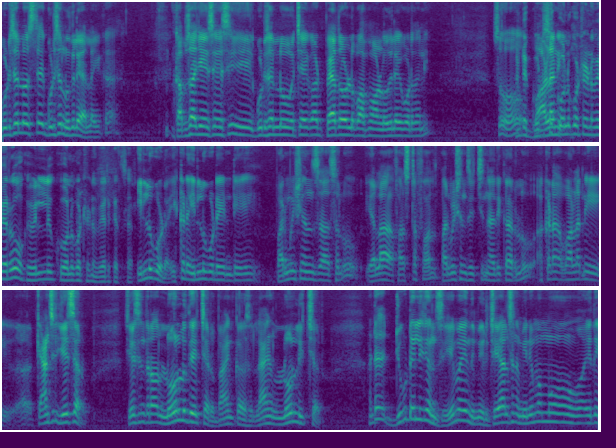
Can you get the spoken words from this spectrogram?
గుడిసెలు వస్తే గుడిసెలు వదిలేయాలి ఇక? కబ్జా చేసేసి గుడిసెలు వచ్చాయి కాబట్టి పేదవాళ్ళు పాపం వాళ్ళు వదిలేయకూడదని. సో గుడిసె కోలుకొట్టడం వేరు ఒక ఇల్లు కోలుకొట్టడం వేరు కదా సార్. ఇల్లు కూడా ఇక్కడ ఇల్లు కూడా ఏంటి? పర్మిషన్స్ అసలు ఎలా? ఫస్ట్ ఆఫ్ ఆల్ పర్మిషన్స్ ఇచ్చిన అధికారులు అక్కడ వాళ్ళని క్యాన్సిల్ చేశారు. చేసిన తర్వాత లోన్లు తెచ్చారు బ్యాంకర్స్ లోన్లు ఇచ్చారు. అంటే డ్యూ డెలిజెన్స్ ఏమైంది? మీరు చేయాల్సిన మినిమమ్ ఇది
